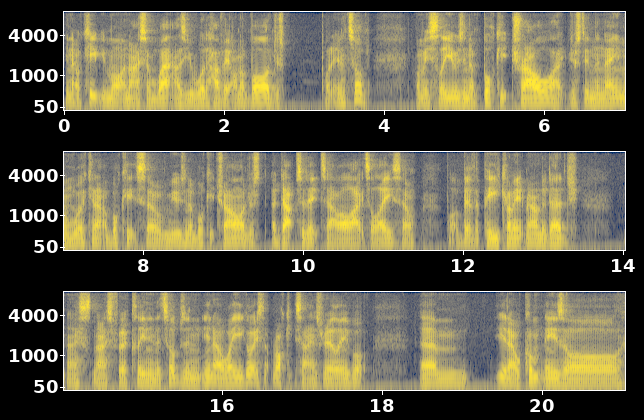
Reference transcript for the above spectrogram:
You know, keep your motor nice and wet as you would have it on a board. Just put it in a tub. Obviously, using a bucket trowel, like just in the name, I'm working out a bucket, so I'm using a bucket trowel. I just adapted it to how I like to lay. So put a bit of a peak on it, rounded edge. Nice, nice for cleaning the tubs, and you know where you go. It's not rocket science really, but um, you know companies or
